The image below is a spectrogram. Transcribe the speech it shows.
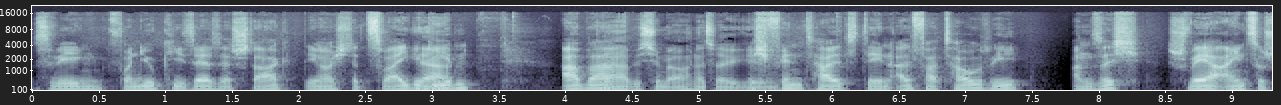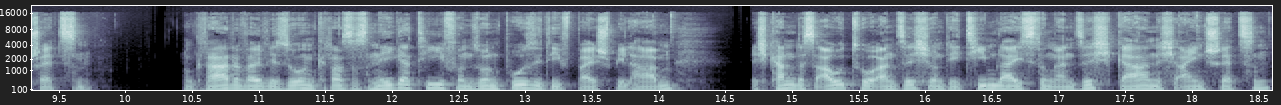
Deswegen von Yuki sehr, sehr stark. Dem habe ich eine 2 gegeben. Ja, Aber da habe ich ihm auch eine 2 gegeben. Ich finde halt den Alpha Tauri an sich schwer einzuschätzen. Und gerade weil wir so ein krasses Negativ- und so ein Positivbeispiel haben, ich kann das Auto an sich und die Teamleistung an sich gar nicht einschätzen.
